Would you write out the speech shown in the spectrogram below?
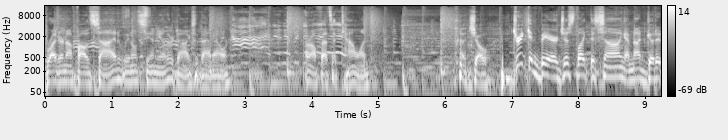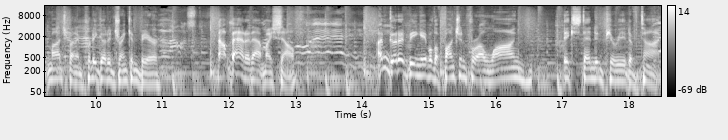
bright enough outside. We don't see any other dogs at that hour. I don't know if that's a talent. Joe. Drinking beer, just like the song. I'm not good at much, but I'm pretty good at drinking beer. Not bad at that myself. I'm good at being able to function for a long, extended period of time.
